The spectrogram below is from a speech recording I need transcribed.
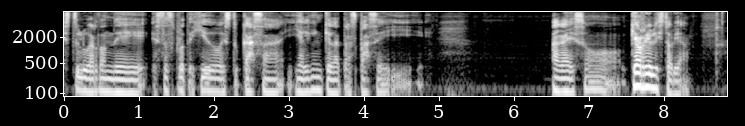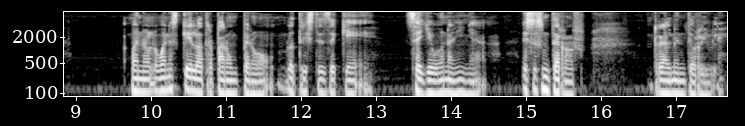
es tu lugar donde estás protegido, es tu casa y alguien que la traspase y haga eso. Qué horrible historia. Bueno, lo bueno es que lo atraparon, pero lo triste es de que se llevó una niña. Eso es un terror realmente horrible.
